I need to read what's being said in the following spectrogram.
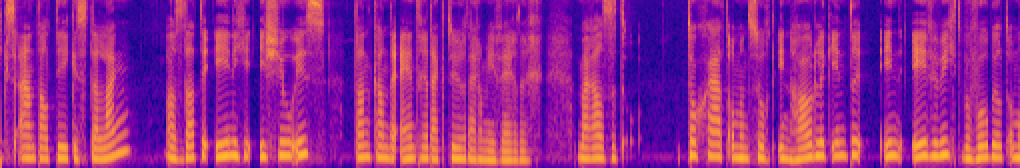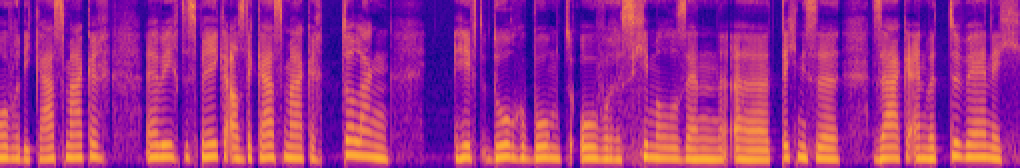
x aantal tekens te lang. Als dat de enige issue is, dan kan de eindredacteur daarmee verder. Maar als het toch gaat om een soort inhoudelijk in evenwicht, bijvoorbeeld om over die kaasmaker uh, weer te spreken, als de kaasmaker te lang heeft doorgeboomd over schimmels en uh, technische zaken en we te weinig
